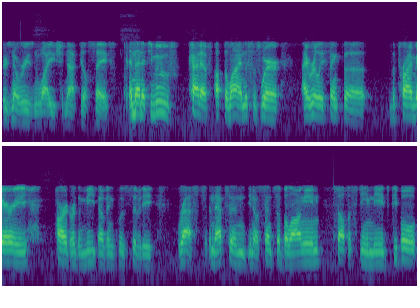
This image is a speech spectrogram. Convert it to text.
there's no reason why you should not feel safe. And then if you move kind of up the line, this is where I really think the the primary part or the meat of inclusivity rests, and that's in you know sense of belonging, self-esteem needs. People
